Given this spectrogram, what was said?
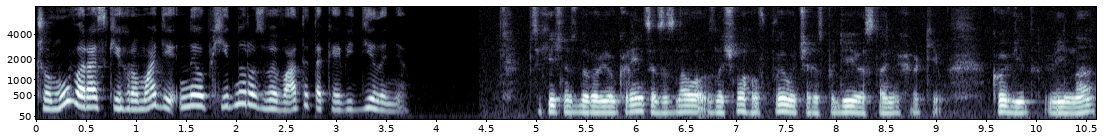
Чому Вараській громаді необхідно розвивати таке відділення? Психічне здоров'я українців зазнало значного впливу через події останніх років: ковід, війна,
